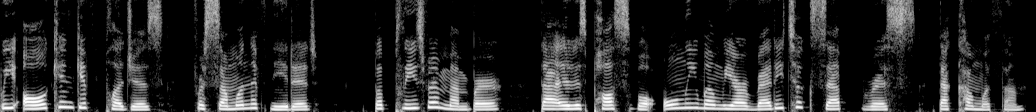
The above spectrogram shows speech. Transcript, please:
We all can give pledges for someone if needed, but please remember that it is possible only when we are ready to accept risks that come with them.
